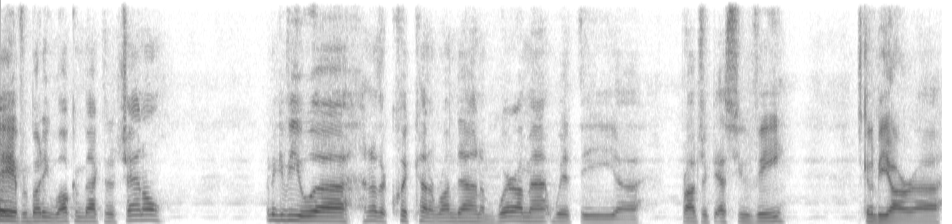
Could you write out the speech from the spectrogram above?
Hey everybody, welcome back to the channel. I'm to give you uh, another quick kind of rundown of where I'm at with the uh, Project SUV. It's going to be our uh,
